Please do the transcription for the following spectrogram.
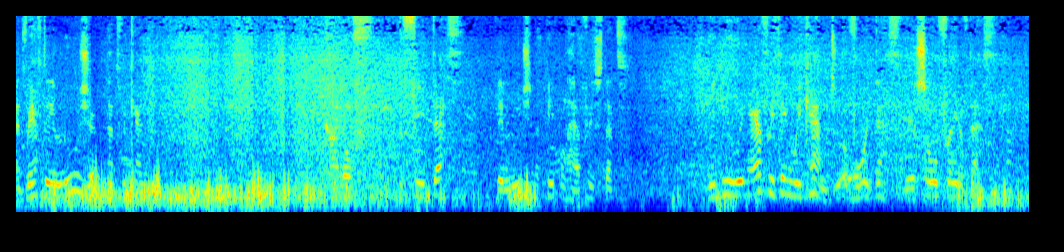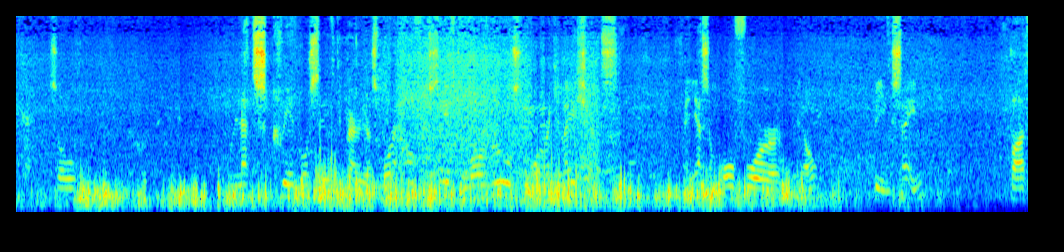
And we have the illusion that we can kind of defeat death. The illusion that people have is that we're doing everything we can to avoid death. We are so afraid of death. So let's create more safety barriers, more health and safety, more rules, more regulations. And yes, I'm all for you know being sane. But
